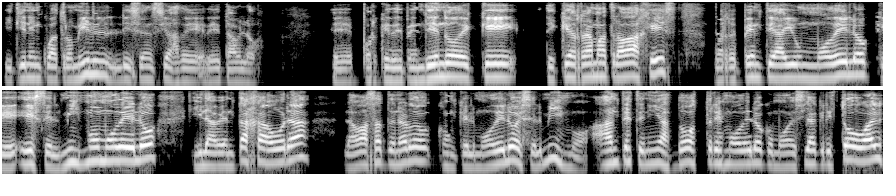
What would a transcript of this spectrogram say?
y tienen 4.000 licencias de, Tableau. Eh, porque dependiendo de qué, de qué rama trabajes, de repente hay un modelo que es el mismo modelo y la ventaja ahora la vas a tener con que el modelo es el mismo. Antes tenías dos, tres modelos, como decía Cristóbal,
